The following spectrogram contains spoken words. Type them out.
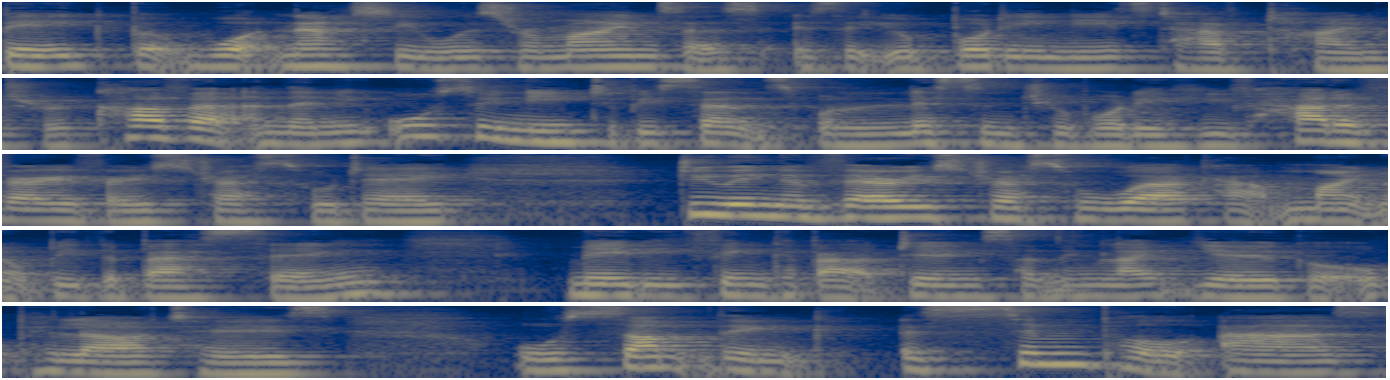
big, but what Natalie always reminds us is that your body needs to have time to recover, and then you also need to be sensible and listen to your body. If you've had a very, very stressful day, doing a very stressful workout might not be the best thing. Maybe think about doing something like yoga or Pilates or something as simple as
